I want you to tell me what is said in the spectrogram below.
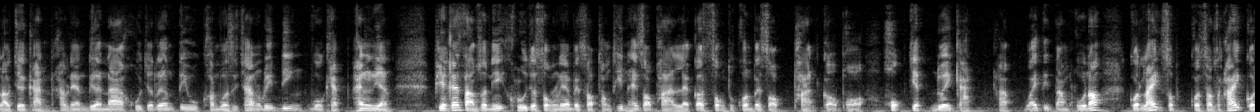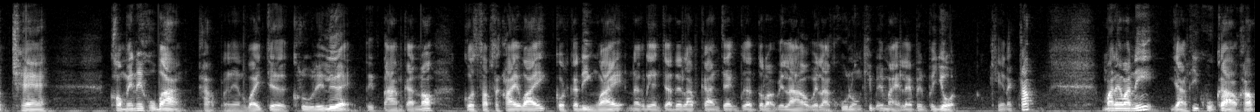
เราเจอกันครับเรียนเดือนหน้าครูจะเริ่มติว conversation reading vocab ให้นักเรียน เพียงแค่ 3 ส่วนนี้ครูจะส่งเรียนไปสอบท้องถิ่นให้สอบผ่าน แล้วก็ส่งทุกคนไปสอบผ่านก็พอ6 7 ด้วยกันครับ ไว้ติดตามครูเนาะ กดไลค์ กด subscribe กดแชร์ คอมเมนต์ให้ครูบ้างครับนักเรียนไว้เจอครูเรื่อยๆ ติดตามกันเนาะกด subscribe ไว้กดกระดิ่งไว้ นักเรียนจะได้รับการแจ้งเตือนตลอดเวลาเวลาครูลงคลิปใหม่ๆและเป็นประโยชน์โอเคนะครับ มาในวันนี้อย่างที่ครูกล่าวครับ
